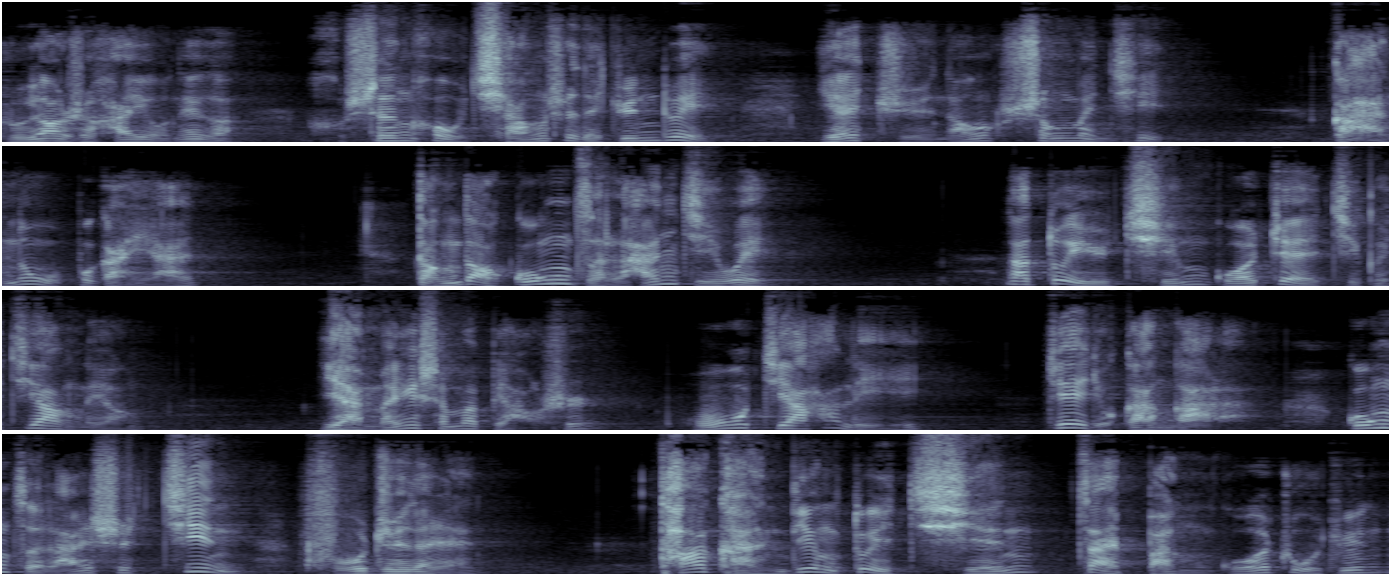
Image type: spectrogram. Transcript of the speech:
主要是还有那个身后强势的军队，也只能生闷气。敢怒不敢言。等到公子兰即位，那对于秦国这几个将领也没什么表示，无家礼，这就尴尬了。公子兰是晋扶植的人，他肯定对秦在本国驻军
